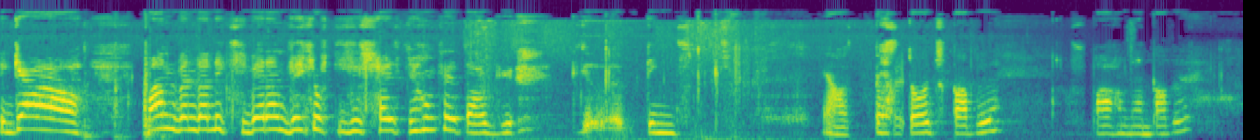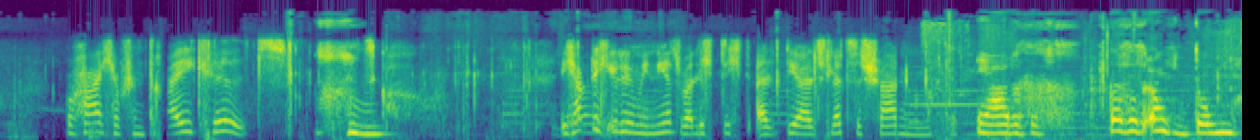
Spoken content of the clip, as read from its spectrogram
Digga! Mann, wenn da nichts wäre, dann wäre ich auf dieses scheiß Jumper da Dings. Ja, Best Deutsch Bubble. Sprachen dann Bubble. Oha, ich habe schon drei Kills. Ich habe dich eliminiert, weil ich dich al- dir als letztes Schaden gemacht habe. Ja, das ist, das ist irgendwie dumm.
